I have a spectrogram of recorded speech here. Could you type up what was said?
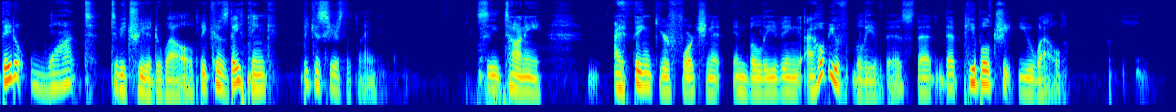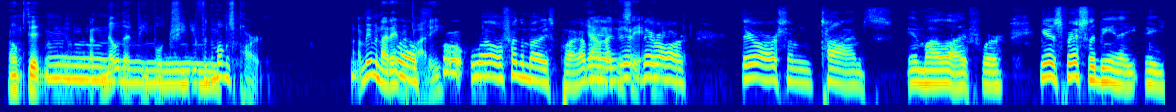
they don't want to be treated well because they think, because here's the thing. See, Tony, I think you're fortunate in believing, I hope you believe this, that, that people treat you well. I hope that, mm. know that people treat you for the most part Maybe not everybody. Well, for, well, for the most part. I yeah, mean, there, there are there are some times in my life where you know, especially being a, a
